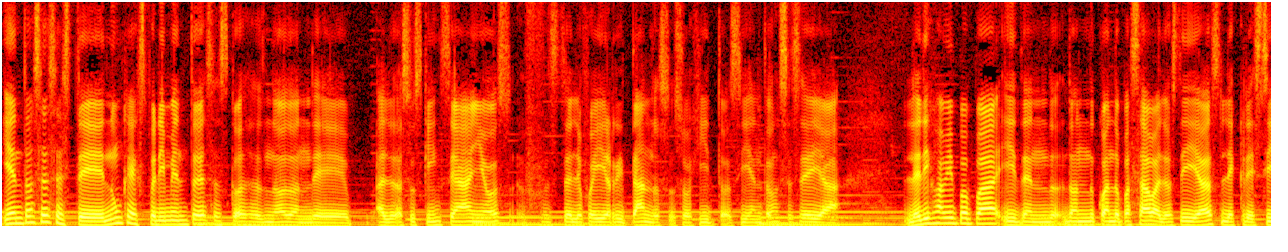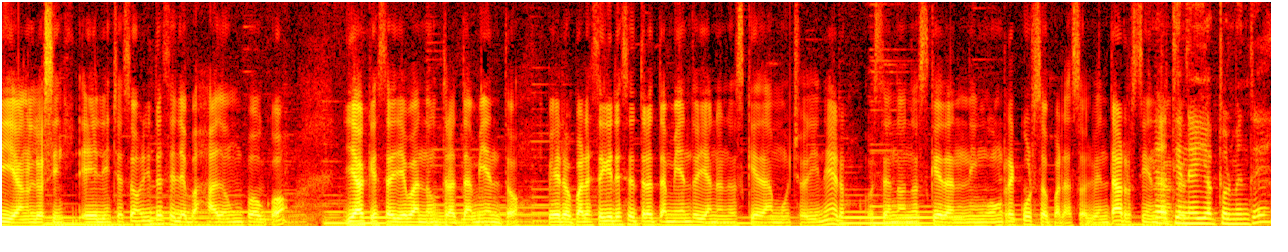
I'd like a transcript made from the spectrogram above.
Y entonces este, nunca experimentó esas cosas, ¿no? Donde a, sus 15 años pues, se le fue irritando sus ojitos y entonces ella le dijo a mi papá y cuando pasaba los días le crecían, los, el hinchazón ahorita se le ha bajado un poco ya que está llevando un tratamiento, pero para seguir ese tratamiento ya no nos queda mucho dinero, o sea, no nos queda ningún recurso para solventarlo. ¿Qué edad tiene ella actualmente?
